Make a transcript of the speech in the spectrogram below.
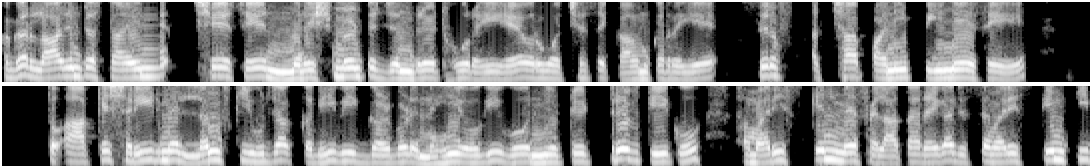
अगर लार्ज इंटेस्टाइन अच्छे से नरिशमेंट जनरेट हो रही है और वो अच्छे से काम कर रही है, सिर्फ़ अच्छा पानी पीने से तो आपके शरीर में लंग्स की ऊर्जा कभी भी गड़बड़ नहीं होगी। वो न्यूट्रिटिव की को हमारी स्किन में फैलाता रहेगा, जिससे हमारी स्किन की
